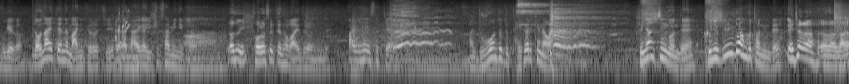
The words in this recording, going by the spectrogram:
무게가 너 나이 때는 많이 들었지. 내가 나이가 63이니까. 아 나도 이- 덜었을 땐더 많이 들었는데 빨리 해, 이 새끼야. 아니, 누웠는데도 배가 이렇게 나와. 그냥 찐 건데. 근육 1도 안 붙었는데. 괜찮아 어, 나, 나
